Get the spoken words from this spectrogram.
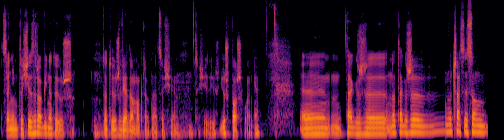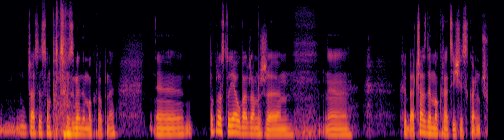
zanim to się zrobi, no to już, to, to już wiadomo, prawda, co się, co się już, już poszło, nie? Także, no także no czasy, są, czasy są pod tym względem okropne. Po prostu ja uważam, że chyba czas demokracji się skończył.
